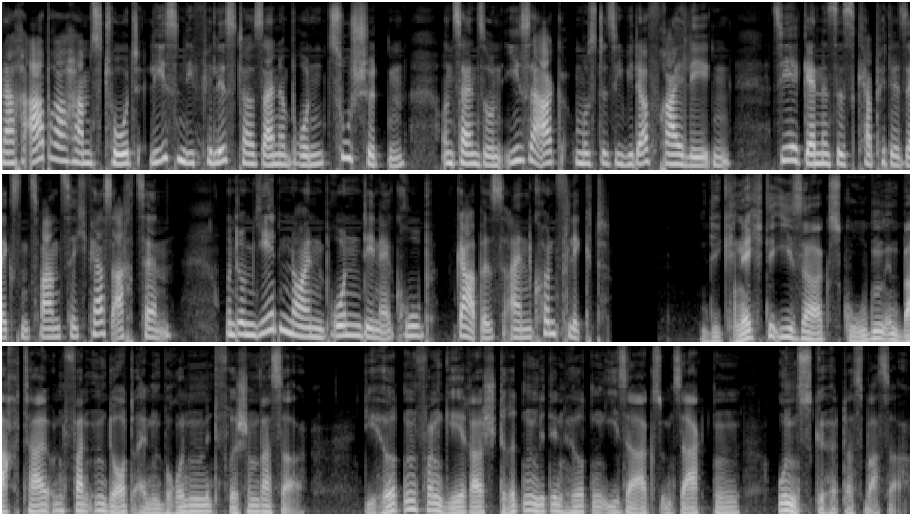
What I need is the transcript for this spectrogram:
Nach Abrahams Tod ließen die Philister seine Brunnen zuschütten, und sein Sohn Isaak musste sie wieder freilegen. Siehe Genesis Kapitel 26, Vers 18. Und um jeden neuen Brunnen, den er grub, gab es einen Konflikt. Die Knechte Isaaks gruben im Bachtal und fanden dort einen Brunnen mit frischem Wasser. Die Hirten von Gera stritten mit den Hirten Isaaks und sagten: Uns gehört das Wasser.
